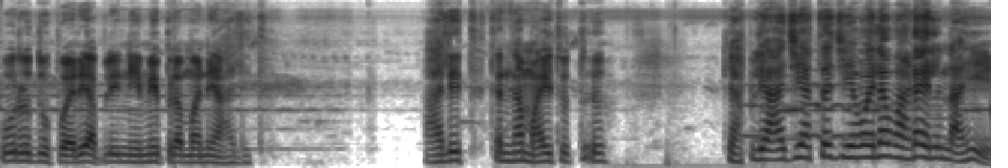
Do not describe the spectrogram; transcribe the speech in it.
पोरं दुपारी आपली नेहमीप्रमाणे आलीत. आलीत त्यांना माहीत होतं की आपली आजी आता जेवायला वाढायला नाही.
